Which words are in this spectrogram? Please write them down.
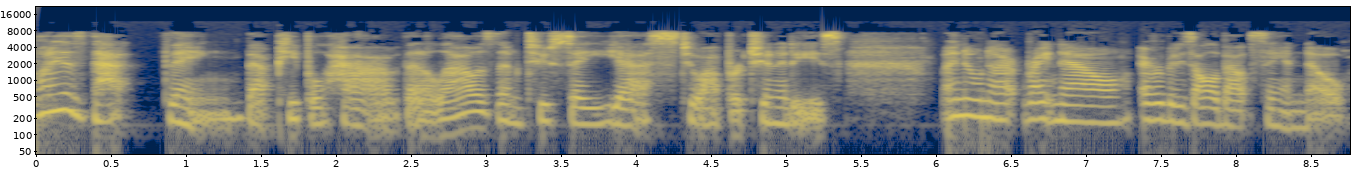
What is that thing that people have that allows them to say yes to opportunities. I know not right now everybody's all about saying no.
